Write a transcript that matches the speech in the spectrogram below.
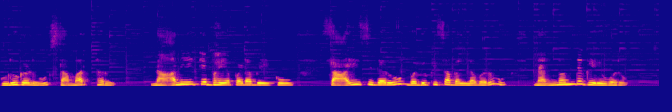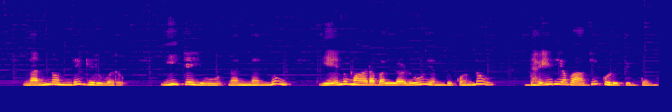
ಗುರುಗಳು ಸಮರ್ಥರು. ನಾನೇಕೆ ಭಯಪಡಬೇಕು? ಸಾಯಿಸಿದರೂ ಬದುಕಿಸಬಲ್ಲವರು ನನ್ನೊಂದಿಗಿರುವರು. ನನ್ನೊಂದಿಗಿರುವರು. ಈಕೆಯು ನನ್ನನ್ನು ಏನು ಮಾಡಬಲ್ಲಳು ಎಂದುಕೊಂಡು ಧೈರ್ಯವಾಗಿ ಕುಳಿತಿದ್ದನು.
